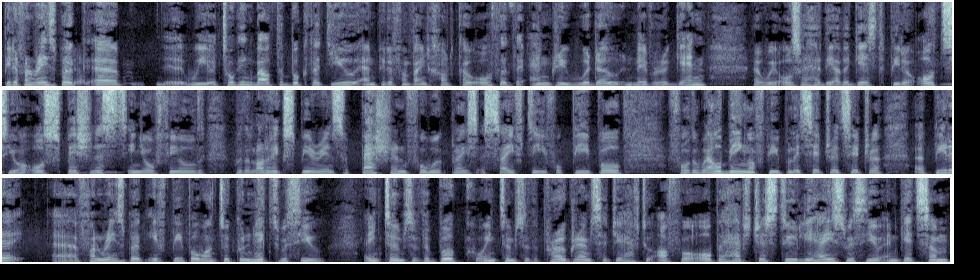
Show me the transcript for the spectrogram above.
Peter van Rensburg, uh, uh, we are talking about the book that you and Peter van Wijngaard co-authored, The Angry Widow, Never Again. Uh, we also had the other guest, Peter Otts. You are all specialists in your field with a lot of experience, a passion for workplace safety, for people, for the well-being of people, etc., etc. Uh, Peter, uh, van Rensburg, if people want to connect with you in terms of the book or in terms of the programs that you have to offer, or perhaps just to liaise with you and get some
